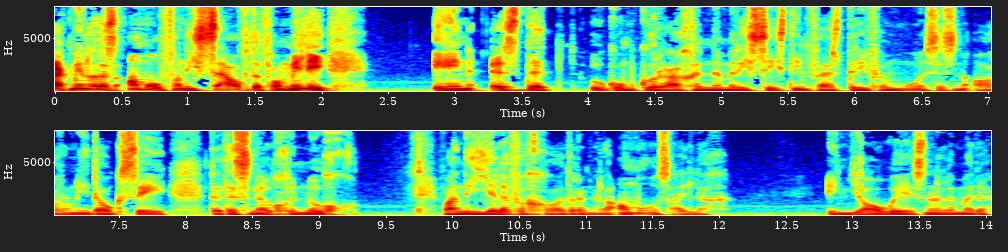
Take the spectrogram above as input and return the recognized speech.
Ek meen hulle is almal van dieselfde familie en is dit hoekom Korag in Numeri 16 vers 3 vir Moses en Aaron nie dalk sê dit is nou genoeg want die hele vergadering, hulle almal is heilig en Jahweh is in hulle midde.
